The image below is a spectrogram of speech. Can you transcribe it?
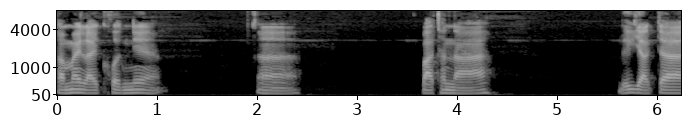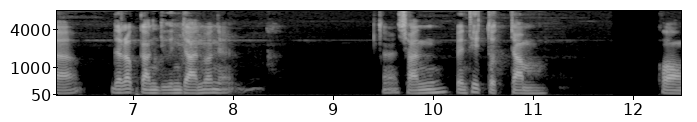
ทำให้หลายคนเนี่ยปรารถนา หรืออยากจะได้รับการยืนยันว่าเนี่ยฉันเป็นที่จดจำของ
